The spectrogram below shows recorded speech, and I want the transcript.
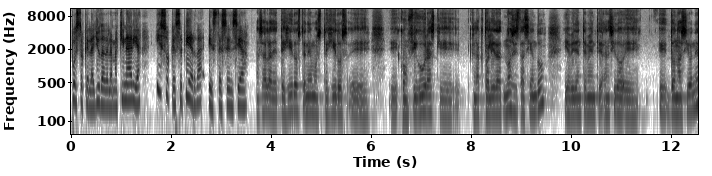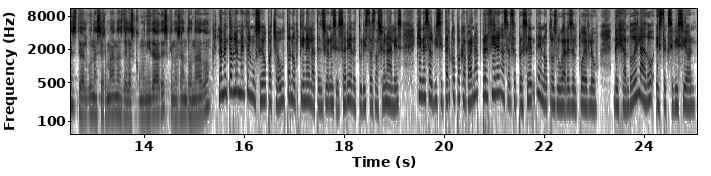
puesto que la ayuda de la maquinaria hizo que se pierda esta esencia. La sala de tejidos tenemos tejidos eh, eh, con figuras que en la actualidad no se está haciendo y evidentemente han sido eh, eh, donaciones de algunas hermanas de las comunidades que nos han donado. Lamentablemente el Museo Pachauta no obtiene la atención necesaria de turistas nacionales, quienes al visitar Copacabana prefieren hacerse presente en otros lugares del pueblo, dejando de lado esta exhibición.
